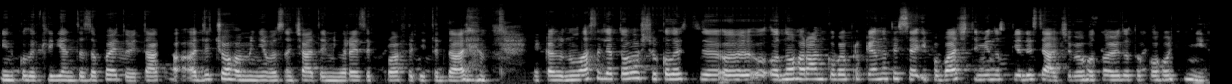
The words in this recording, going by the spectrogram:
інколи клієнти запитують, так, а для чого мені визначати мій ризик, профіль і так далі. Я кажу: ну, власне, для того, що колись е, одного ранку ви прокинетеся і побачите мінус 50, чи ви готові до такого чи ні.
